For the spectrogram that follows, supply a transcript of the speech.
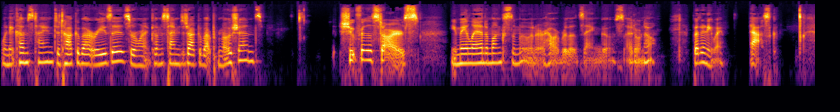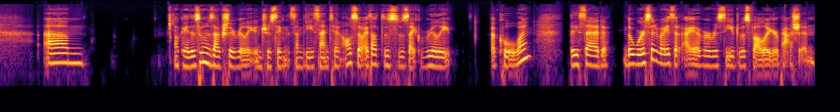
When it comes time to talk about raises or when it comes time to talk about promotions, shoot for the stars. You may land amongst the moon, or however that saying goes. I don't know. But anyway, ask. Um, okay, this one was actually really interesting that somebody sent in. Also, I thought this was like really a cool one. They said, The worst advice that I ever received was follow your passion.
